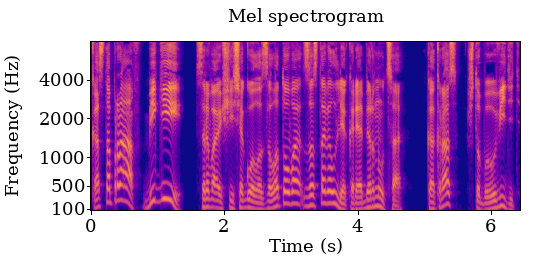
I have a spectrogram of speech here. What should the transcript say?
«Костоправ, беги!» Срывающийся голос Золотого заставил лекаря обернуться. Как раз, чтобы увидеть.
